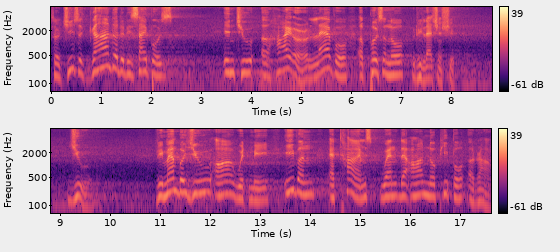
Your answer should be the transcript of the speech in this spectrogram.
So Jesus gathered the disciples into a higher level of personal relationship. You. Remember, you are with me even at times when there are no people around.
